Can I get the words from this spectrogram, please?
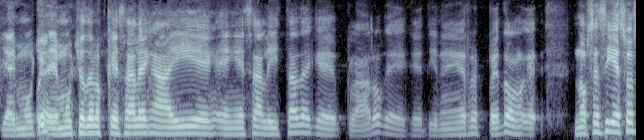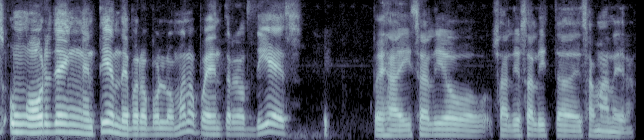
Y hay muchos, Oye. hay muchos de los que salen ahí en, en esa lista de que, claro, que, que tienen el respeto. Eh, No sé si eso es un orden, entiende, pero por lo menos, pues entre los 10, pues ahí salió, salió esa lista de esa manera.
